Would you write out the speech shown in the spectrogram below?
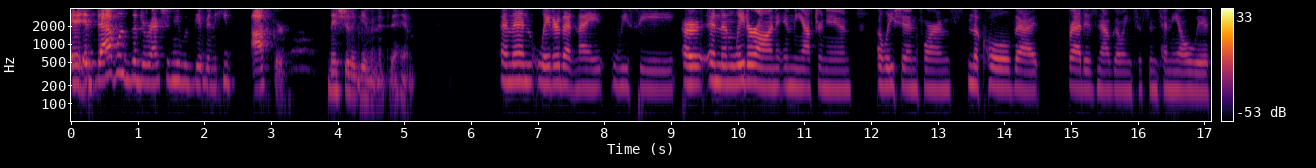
If that was the direction he was given, he, Oscar, they should have given it to him. And then later that night, we see, or and then later on in the afternoon, Alicia informs Nicole that Brad is now going to Centennial with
